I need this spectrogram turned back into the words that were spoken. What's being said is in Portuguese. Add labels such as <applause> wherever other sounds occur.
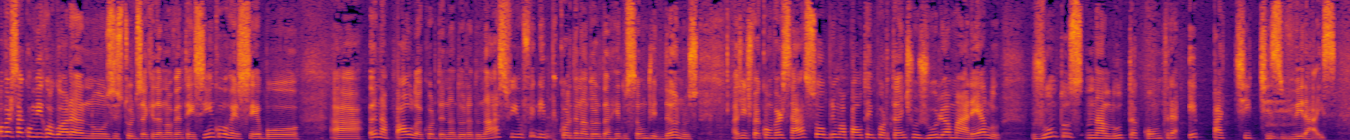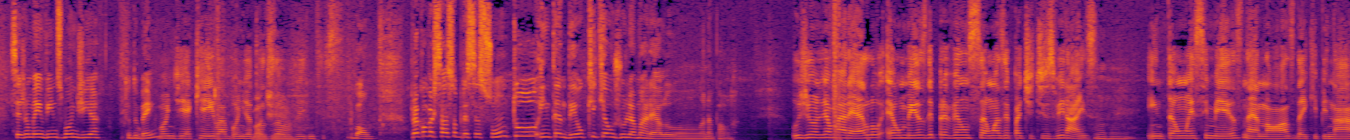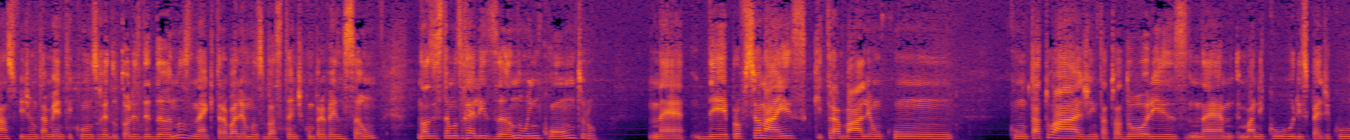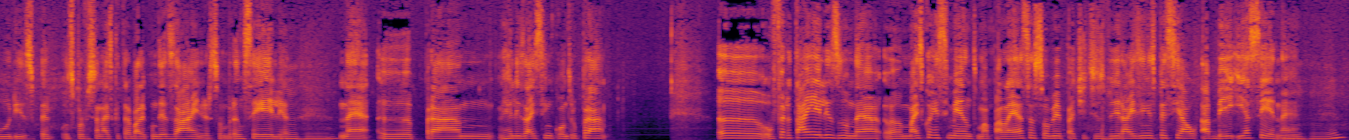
conversar comigo agora nos estúdios aqui da 95, recebo a Ana Paula, coordenadora do NASF, e o Felipe, coordenador da redução de danos. A gente vai conversar sobre uma pauta importante, o Julho Amarelo, juntos na luta contra hepatites <clears throat> virais. Sejam bem-vindos, bom dia. Tudo bem? Bom dia, Keila. Bom dia a bom todos dia. os ouvintes. Bom, para conversar sobre esse assunto, entender o que, que é o Julho Amarelo, Ana Paula. O Julho Amarelo é o mês de prevenção às hepatites virais. Uhum. Então, esse mês, né, nós da equipe NASF, juntamente com os redutores de danos, né, que trabalhamos bastante com prevenção, nós estamos realizando um encontro, né, de profissionais que trabalham com com tatuagem, tatuadores, né, manicures, pedicures, os profissionais que trabalham com designer, sobrancelha, uhum. né, uh, para um, realizar esse encontro para uh, ofertar a eles né, uh, mais conhecimento, uma palestra sobre hepatites virais, em especial a B e a C, né? Uhum.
